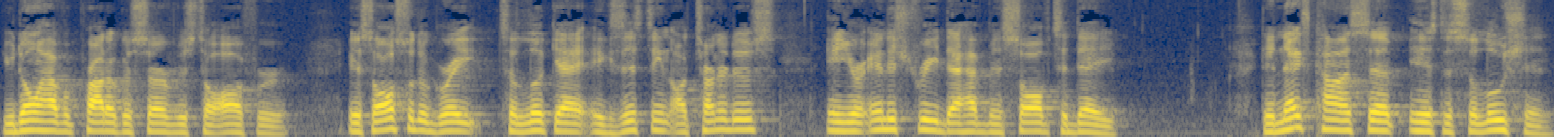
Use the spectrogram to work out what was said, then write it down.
you don't have a product or service to offer. It's also the great to look at existing alternatives in your industry that have been solved today. The next concept is the solution.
